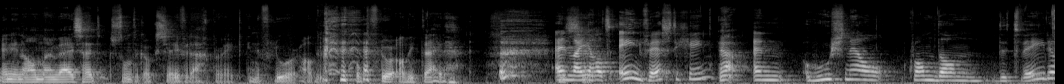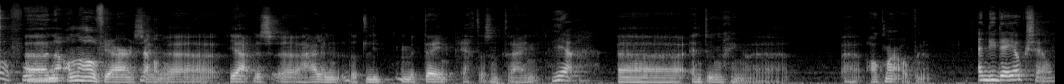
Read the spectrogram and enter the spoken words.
En in al mijn wijsheid stond ik ook zeven dagen per week in de vloer. Al die, op de vloer al die tijden. En Dus, maar je eh, had één vestiging. Ja, En hoe snel kwam dan de tweede? Of hoe? Eh, na anderhalf jaar zijn Nou. ja, dus Haarlem, dat liep meteen echt als een trein. Ja. Eh, en toen gingen we eh Alkmaar openen. En die deed je ook zelf?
